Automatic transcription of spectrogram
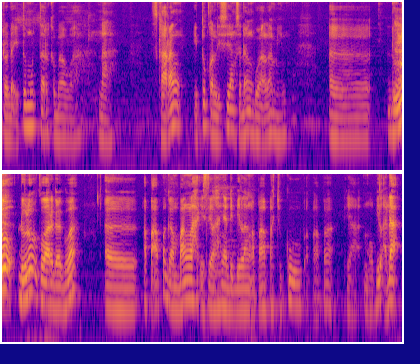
roda itu muter ke bawah. Nah, sekarang itu kondisi yang sedang gua alamin. Eh dulu dulu keluarga gua eh apa-apa gampang lah istilahnya dibilang apa-apa cukup, apa-apa ya mobil ada.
